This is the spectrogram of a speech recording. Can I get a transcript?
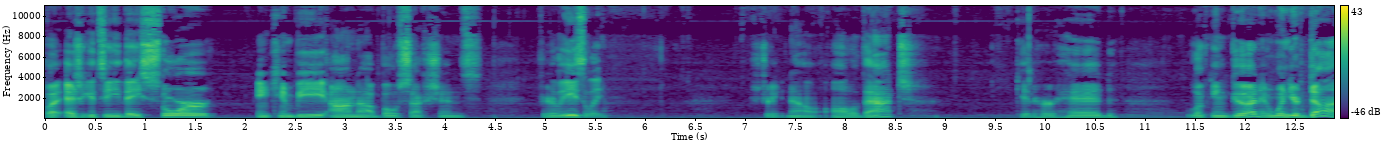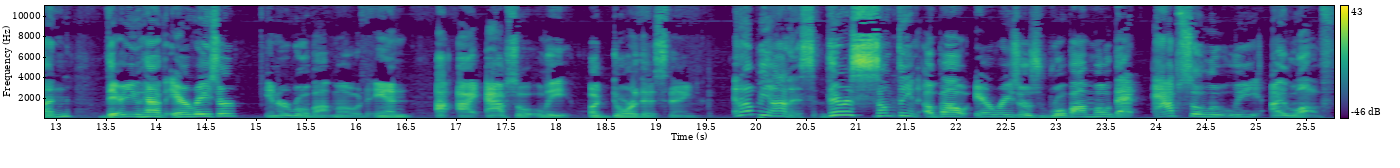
But as you can see, they store and can be on uh, both sections fairly easily. Straighten out all of that. Get her head looking good. And when you're done, there you have Airazor in her robot mode. And I, I absolutely adore this thing. And I'll be honest, there is something about Airazor's robot mode that absolutely I love.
